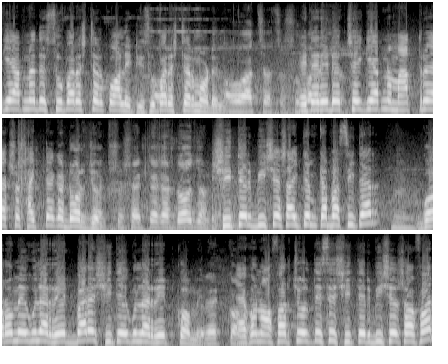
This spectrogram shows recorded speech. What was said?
কি আপনাদের সুপারস্টার কোয়ালিটি সুপারস্টার মডেল ও আচ্ছা আচ্ছা এটা রেট হচ্ছে কি আপনার মাত্র একশো ষাট টাকা ডর্জন। একশো ষাট টাকা ডজন শীতের বিশেষ আইটেম ক্যাপাসিটার গরমে এগুলা রেট বাড়ে শীতে এগুলা রেট কমে। কমে। এখন অফার চলতেছে শীতের বিশেষ অফার।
